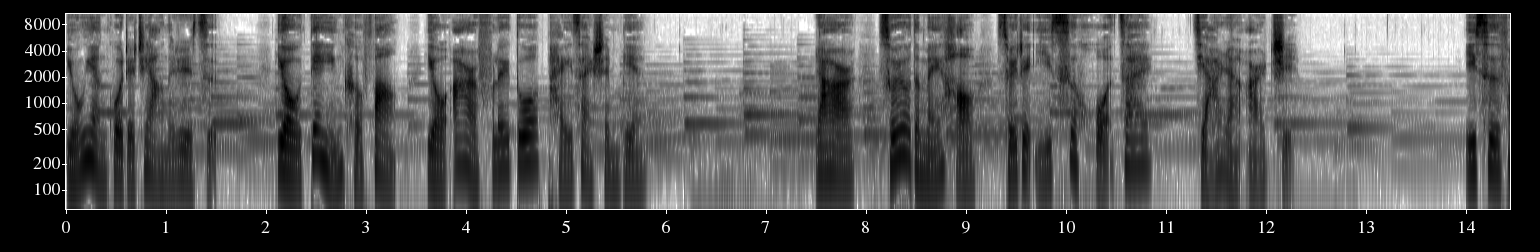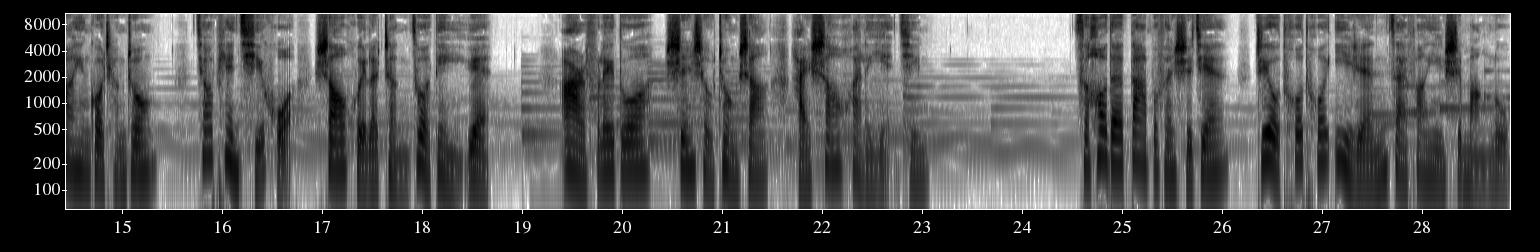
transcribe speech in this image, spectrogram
永远过着这样的日子，有电影可放，有阿尔弗雷多陪在身边。然而，所有的美好随着一次火灾戛然而止。一次放映过程中，胶片起火，烧毁了整座电影院。阿尔弗雷多身受重伤，还烧坏了眼睛。此后的大部分时间，只有托托一人在放映室忙碌。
